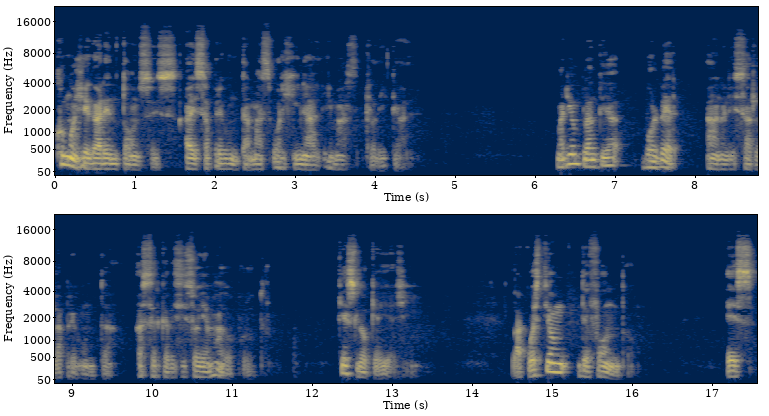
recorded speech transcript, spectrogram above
¿Cómo llegar entonces a esa pregunta más original y más radical? Marión plantea volver a analizar la pregunta acerca de si soy amado por otro. ¿Qué es lo que hay allí? La cuestión de fondo es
